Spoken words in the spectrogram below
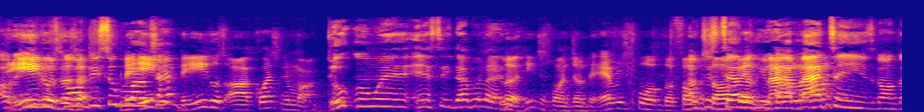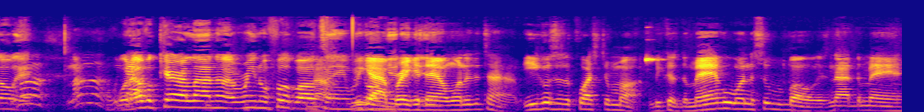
Oh, the, Eagles, is gonna be Super the Bowl Eagles, champions. the Eagles are a question mark. Duke gonna win NCAA. Look, he just want to jump to every sport, but I'm focus just on telling you Nah, how nah, my nah. team's gonna go at. Nah, Whatever got- Carolina Arena football team, we, gonna gotta break it in. down one at a time. Eagles is a question mark because the man who won the Super Bowl is not the man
